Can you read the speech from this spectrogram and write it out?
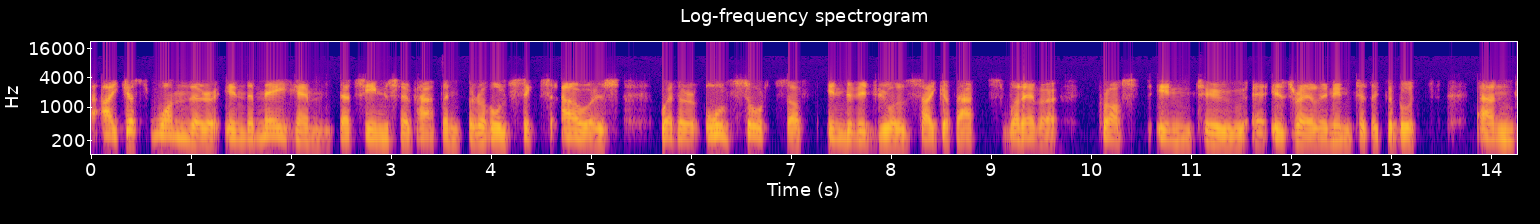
I just wonder, in the mayhem that seems to have happened for a whole six hours, whether all sorts of individuals, psychopaths, whatever, crossed into uh, Israel and into the kibbutz. And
